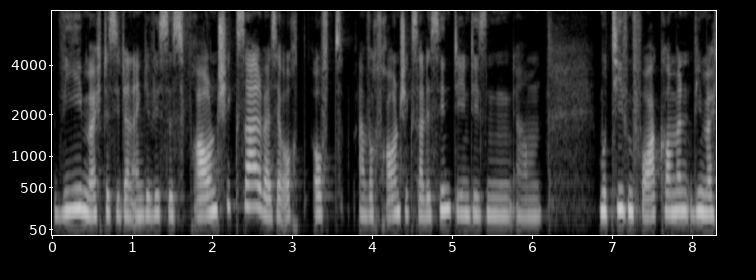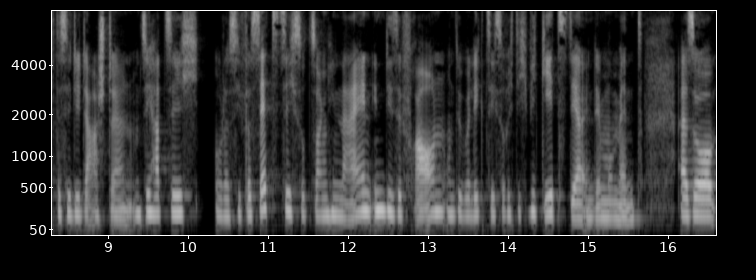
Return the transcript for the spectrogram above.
wie möchte sie dann ein gewisses Frauenschicksal, weil es ja oft, oft einfach Frauenschicksale sind, die in diesen ähm, Motiven vorkommen, wie möchte sie die darstellen? Und sie hat sich oder sie versetzt sich sozusagen hinein in diese Frauen und überlegt sich so richtig, wie geht's der in dem Moment? Also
